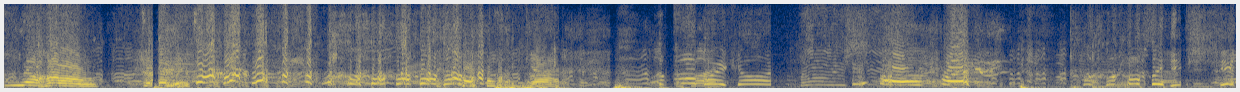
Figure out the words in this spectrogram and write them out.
No! oh my god! What the Oh fuck? my god! Holy oh, shit! Oh my! Holy shit!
